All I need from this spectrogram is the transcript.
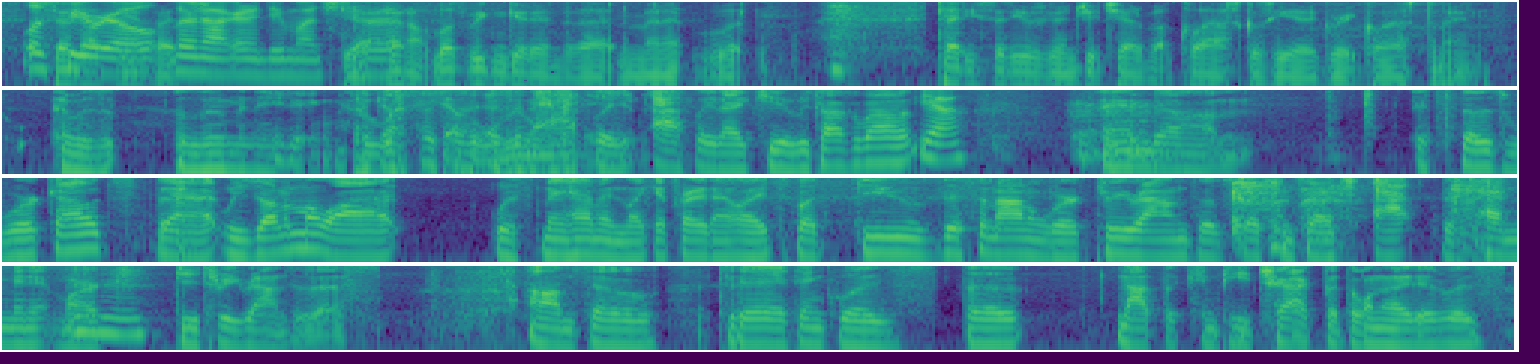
Let's send be out the real, invites. they're not going to do much to Yeah, it. I don't. Let we can get into that in a minute. But Teddy said he was going to chit chat about class because he had a great class tonight. It was illuminating. I guess as, a, as an athlete, athlete IQ we talk about. Yeah. and um, it's those workouts that we've done them a lot with Mayhem and like at Friday Night Lights, but do this amount of work, three rounds of such and such at the 10 minute mark, do three rounds of this. Um, so today I think was the not the compete track, but the one that I did was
